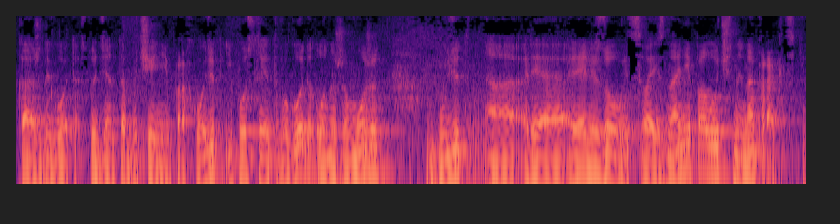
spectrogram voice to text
каждый год студент обучение проходит, и после этого года он уже может, будет а, ре, реализовывать свои знания, полученные на практике.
